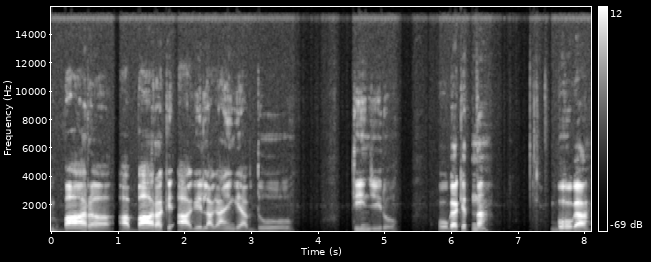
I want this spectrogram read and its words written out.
बारह, अब बारह के आगे लगाएँगे, अब दो, तीन, ज़ीरो। होगा कितना? वो होगा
